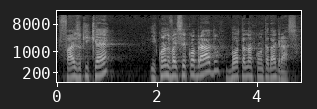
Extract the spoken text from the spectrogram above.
Faz o que quer e quando vai ser cobrado, bota na conta da graça.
